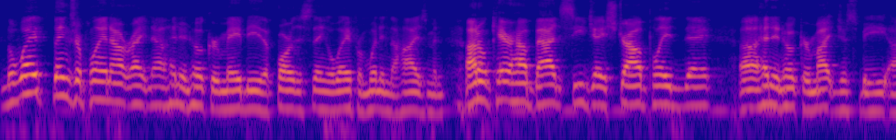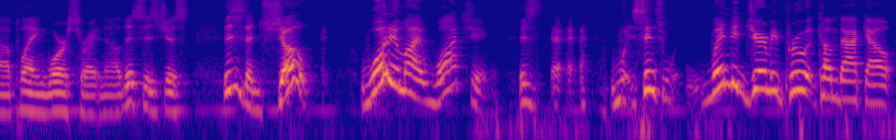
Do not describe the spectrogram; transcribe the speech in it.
the way things are playing out right now, Hendon Hooker may be the farthest thing away from winning the Heisman. I don't care how bad C.J. Stroud played today. Uh, Hendon Hooker might just be uh, playing worse right now. This is just this is a joke. What am I watching? Is uh, since when did Jeremy Pruitt come back out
